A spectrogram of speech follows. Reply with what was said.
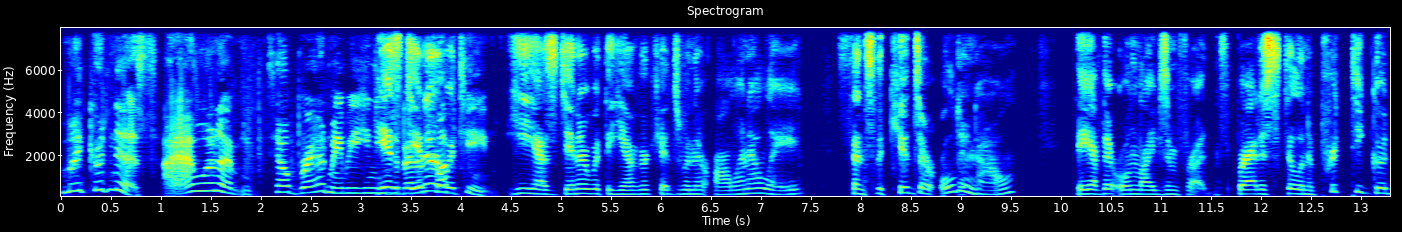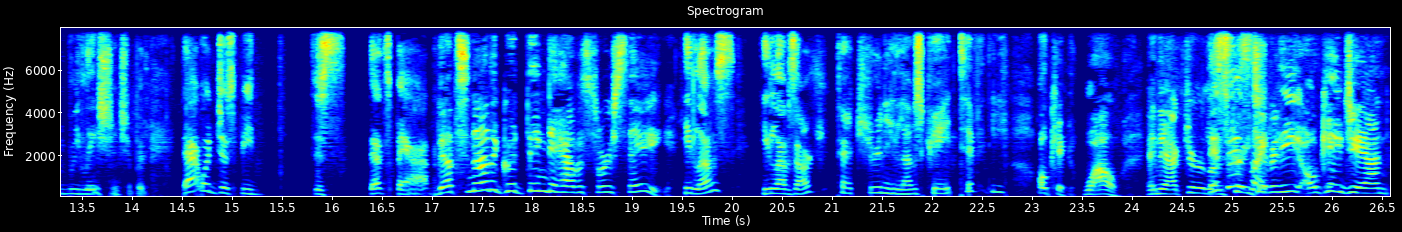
My goodness, I, I want to tell Brad maybe he needs has a better fluff with team. He has dinner with the younger kids when they're all in LA. Since the kids are older now, they have their own lives and friends. Brad is still in a pretty good relationship with. That would just be this. That's bad. That's not a good thing to have a source say. He loves he loves architecture and he loves creativity. Okay, wow. An actor loves is like- creativity. okay, Jan.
